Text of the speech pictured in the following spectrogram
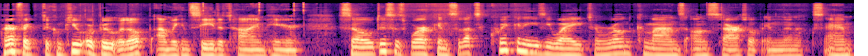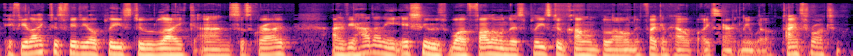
Perfect, the computer booted up and we can see the time here. So this is working, so that's a quick and easy way to run commands on startup in Linux. Um, if you like this video, please do like and subscribe. And if you had any issues while following this, please do comment below and if I can help, I certainly will. Thanks for watching.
